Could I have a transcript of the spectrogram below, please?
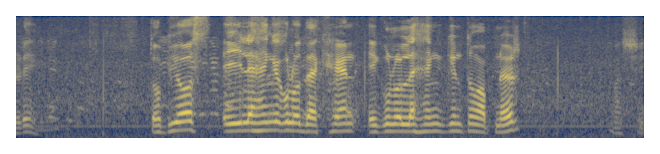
রেডি তো বিয়স এই লেহেঙ্গাগুলো দেখেন, এগুলো লেহেঙ্গা কিন্তু আপনার আসি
